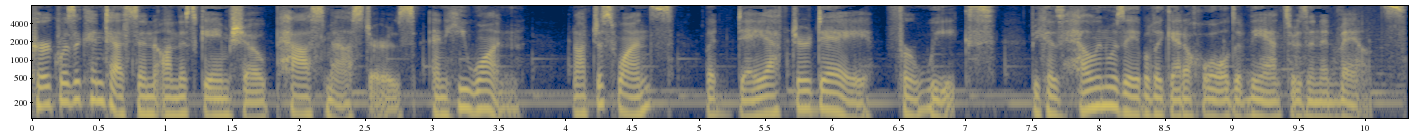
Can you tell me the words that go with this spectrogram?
Kirk was a contestant on this game show, Past Masters, and he won. Not just once, but day after day for weeks, because Helen was able to get a hold of the answers in advance.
